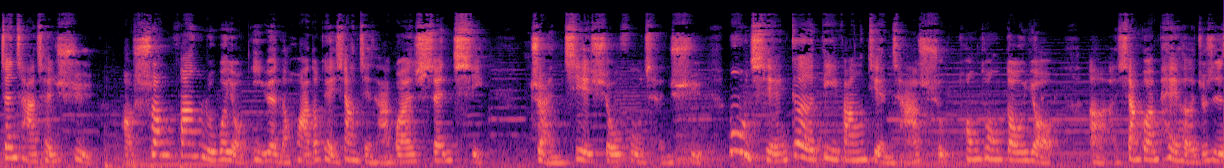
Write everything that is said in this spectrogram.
侦查程序。好，双方如果有意愿的话，都可以向检察官申请转介修复程序。目前各地方检察署通通都有呃相关配合，就是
